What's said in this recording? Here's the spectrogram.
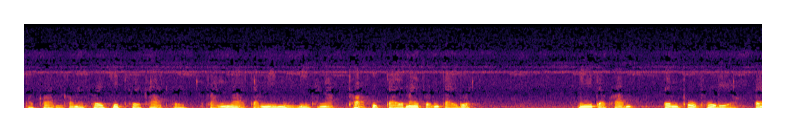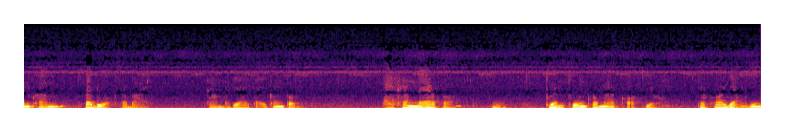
แต่ก่อนก็ไม่เคยคิดเคยคาดเคยฝันว่าจะมีหมู่มีคณะ เพราะจิตใจไม่สนใจด้วย มีแต่ความ เป็นผู้ผู้เดียว เป็นความสะดวกสบาย ตามปัญญาใสของตนแต่ครั้งแล้วก็เพื่อนฝูงก็มาเกาะเกี่ยวแต่เพาะอย่างยิ่ง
